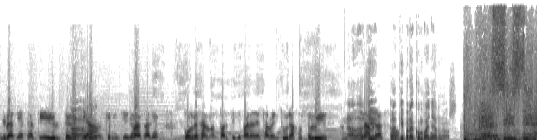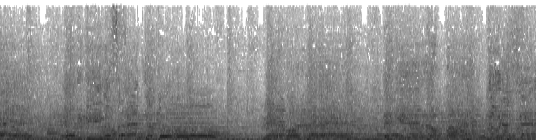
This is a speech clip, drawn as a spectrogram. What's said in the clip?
Gracias a ti. Te Ah, decía que muchísimas gracias por dejarnos participar en esta aventura, José Luis. Nada, Un a ti, abrazo. a ti por acompañarnos. Resistiré, erguido frente a todo. Me volveré de hierro para endurecer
